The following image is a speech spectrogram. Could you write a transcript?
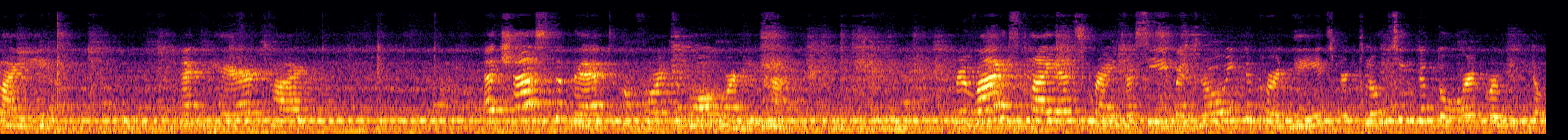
lining, and hair tie. Adjust the bed to comfortable working height. Provides clients privacy by drawing the curtains or closing the door or window.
